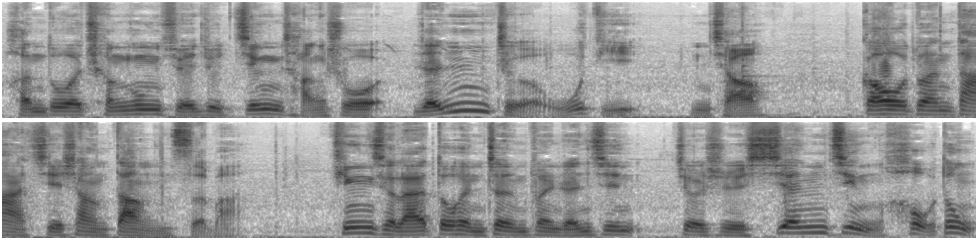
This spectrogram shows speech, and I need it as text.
很多成功学就经常说“仁者无敌”。你瞧，高端大气上档次吧，听起来都很振奋人心。这是先静后动，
